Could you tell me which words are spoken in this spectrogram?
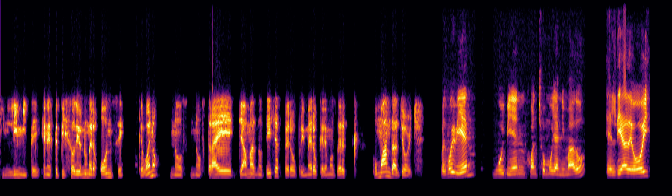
Sin Límite, en este episodio número 11, que bueno, nos, nos trae ya más noticias, pero primero queremos ver cómo anda George. Pues muy bien, muy bien, Juancho, muy animado. El día de hoy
